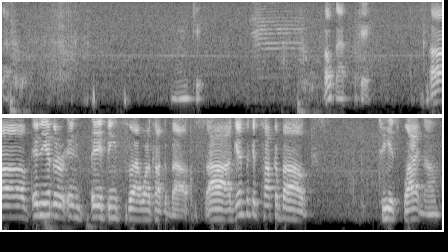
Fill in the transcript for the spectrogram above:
that? Okay. Oh, snap. Okay. Uh, any other in, anything I want to talk about? Uh, I guess I could talk about TS Platinum.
